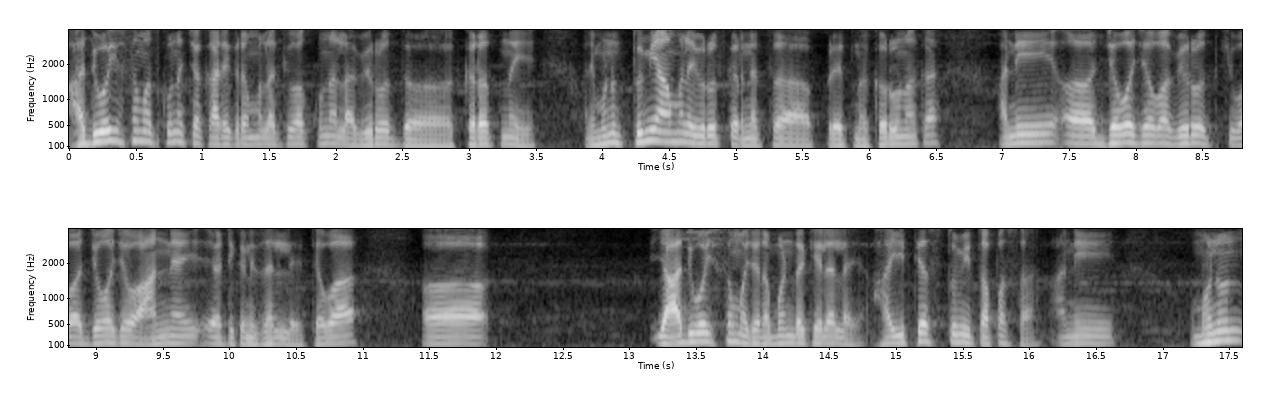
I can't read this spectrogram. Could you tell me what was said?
आदिवासी समाज कुणाच्या कार्यक्रमाला किंवा कुणाला विरोध करत नाही. आणि म्हणून तुम्ही आम्हाला विरोध करण्याचा प्रयत्न करू नका. आणि जेव्हा जेव्हा विरोध किंवा जेव्हा जेव्हा अन्याय या ठिकाणी झालेला आहे तेव्हा या आदिवासी समाजानं बंड केलेला आहे. हा इतिहास तुम्ही तपासा. आणि म्हणून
